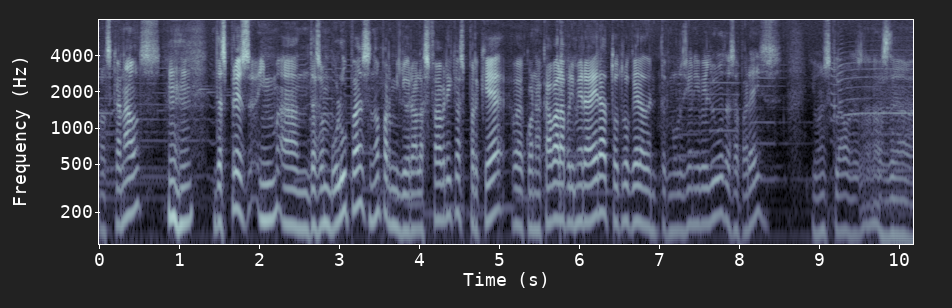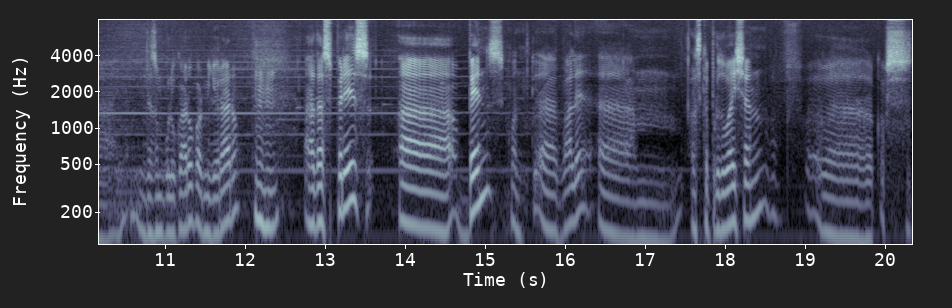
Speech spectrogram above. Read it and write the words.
pels canals, Mhm. Després im- eh, desenvolupes no, per millorar les fàbriques perquè eh, quan acaba la primera era tot el que era de tecnologia a nivell 1 desapareix llavors clar, has, de desenvolupar-ho per millorar-ho. Mhm. Uh, després eh, vens, quan, eh, vale, eh, els que produeixen s-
